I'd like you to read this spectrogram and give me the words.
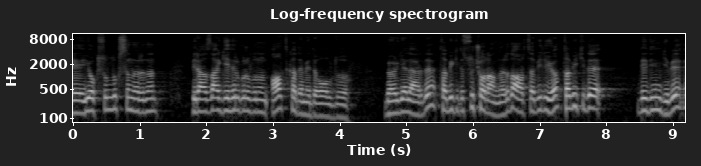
e, yoksulluk sınırının biraz daha gelir grubunun alt kademede olduğu bölgelerde tabii ki de suç oranları da artabiliyor. Tabii ki de dediğim gibi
